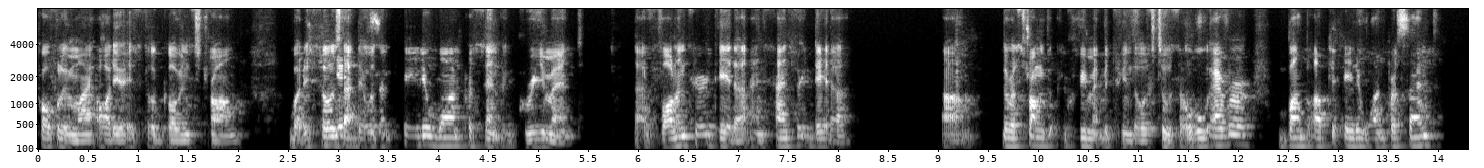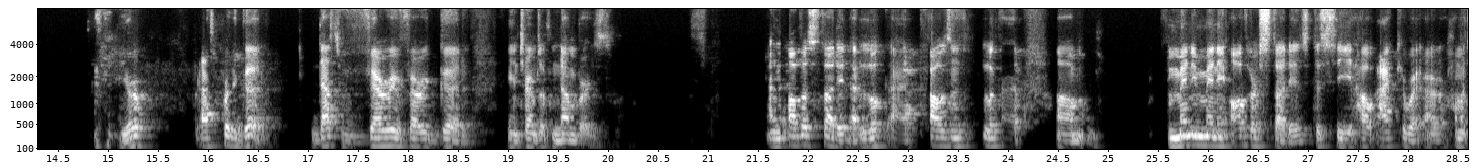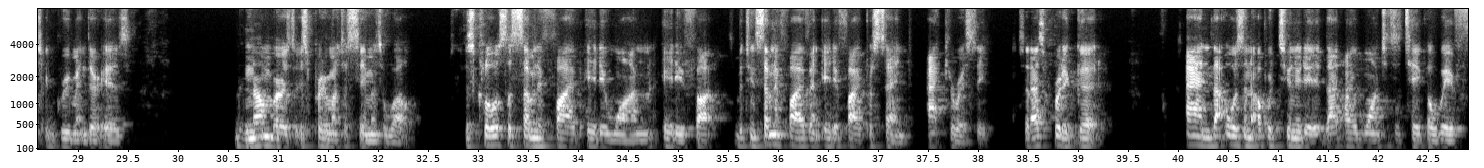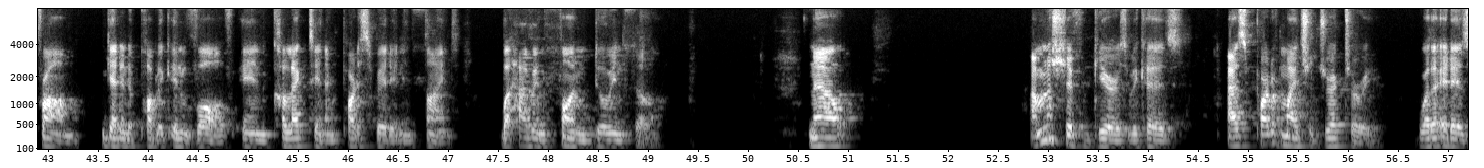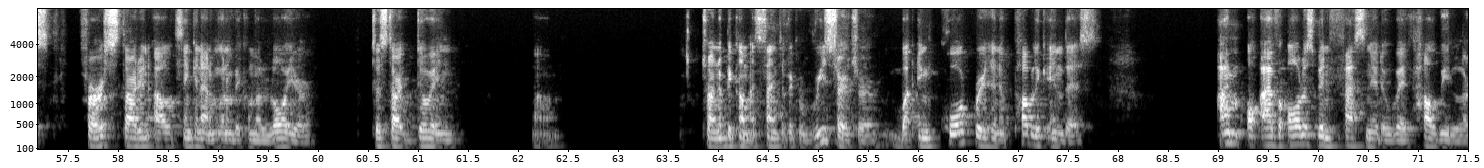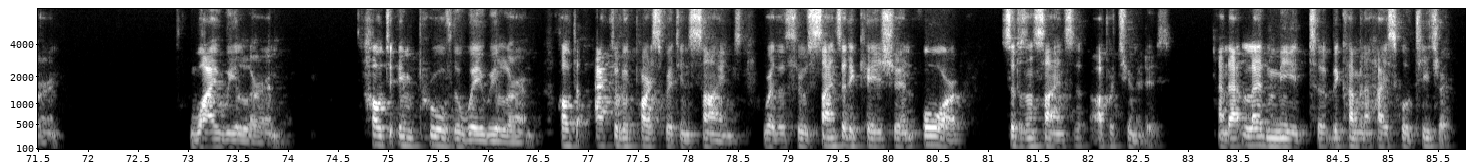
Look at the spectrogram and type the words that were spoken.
Hopefully my audio is still going strong, but it shows that there was an 81% agreement that volunteer data and scientific data, um, there was strong agreement between those two. So whoever bumped up to 81%, you're, that's pretty good. That's very, very good in terms of numbers. Another study that looked at thousands, looked at um, many, many other studies to see how accurate or how much agreement there is. The numbers is pretty much the same as well. It's close to 75, 81, 85, between 75 and 85% accuracy. So that's pretty good. And that was an opportunity that I wanted to take away from getting the public involved in collecting and participating in science, but having fun doing so. Now, I'm gonna shift gears because as part of my trajectory, whether it is first starting out thinking that I'm gonna become a lawyer, to start doing, um, trying to become a scientific researcher, but incorporating the public in this, I'm, I've always been fascinated with how we learn, why we learn, how to improve the way we learn, how to actively participate in science, whether through science education or citizen science opportunities. And that led me to becoming a high school teacher.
